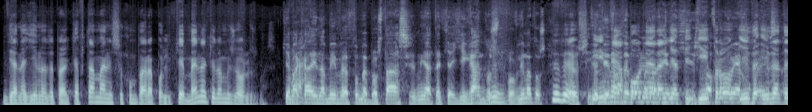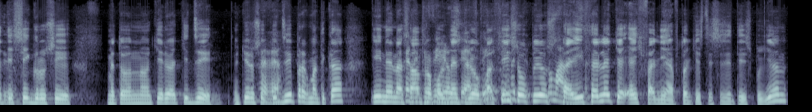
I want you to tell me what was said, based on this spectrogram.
για να γίνονται πράγματα. Και αυτά με ανησυχούν πάρα πολύ. Και εμένα και νομίζω όλους μας. Και μακάρι να μην βρεθούμε μπροστά σε μια τέτοια γιγάντωση του προβλήματος. Βεβαίως. Είμαι απόνερα για την Κύπρο. Είδα, είδατε τη τη σύγκρουση με τον ε, κύριο Ακιτζή. Ο κύριος Βέβαια. Ακιτζή πραγματικά είναι ένας Έκανε τη άνθρωπος δήλωση αυτή μετριοπαθής, και ο με- οποίος το θα μάλισε. ήθελε, και έχει φανεί αυτό και στις συζητήσεις που γίνανε,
